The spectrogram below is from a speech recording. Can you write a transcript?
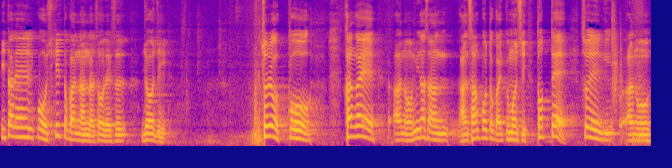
板でこう仕切っとかなんだそうです。常時それをこう考えあの皆さんあの散歩とか行くもんし取ってそれあの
